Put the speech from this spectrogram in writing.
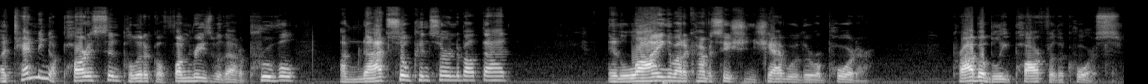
Attending a partisan political fundraiser without approval, I'm not so concerned about that. And lying about a conversation she had with a reporter, probably par for the course.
